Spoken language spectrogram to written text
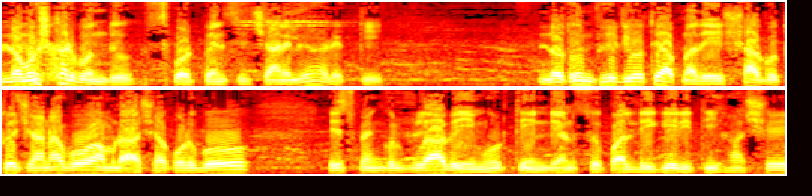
নমস্কার বন্ধু, স্পোর্ট পেন্সিল চ্যানেলের আরেকটি নতুন ভিডিওতে আপনাদের স্বাগত জানাব। আমরা আশা করব ইস্ট বেঙ্গল ক্লাব এই মুহূর্তে ইন্ডিয়ান সুপার লিগের ইতিহাসে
